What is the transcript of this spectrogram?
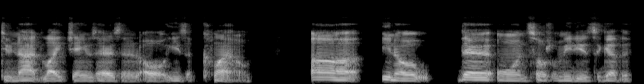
Do not like James Harrison at all. He's a clown. Uh, you know, they're on social media together.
